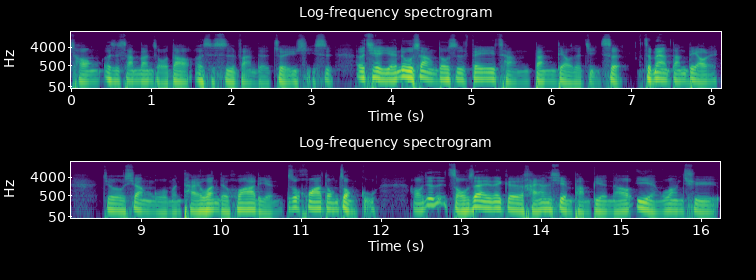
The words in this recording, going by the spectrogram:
从二十三番走到二十四番的最御期寺，而且沿路上都是非常单调的景色。怎么样单调嘞？就像我们台湾的花莲，就是花东纵谷，哦，就是走在那个海岸线旁边，然后一眼望去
